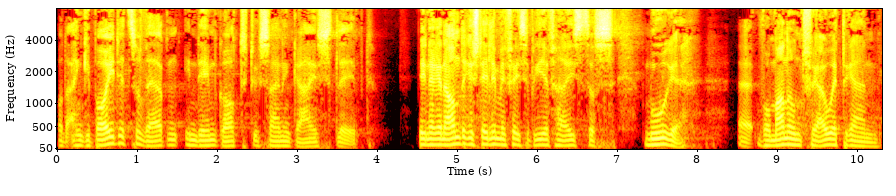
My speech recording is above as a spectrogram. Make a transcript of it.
oder ein Gebäude zu werden, in dem Gott durch seinen Geist lebt. In einer anderen Stelle im Epheserbrief heißt, dass Mure, äh, wo Mann und Frau trennt,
